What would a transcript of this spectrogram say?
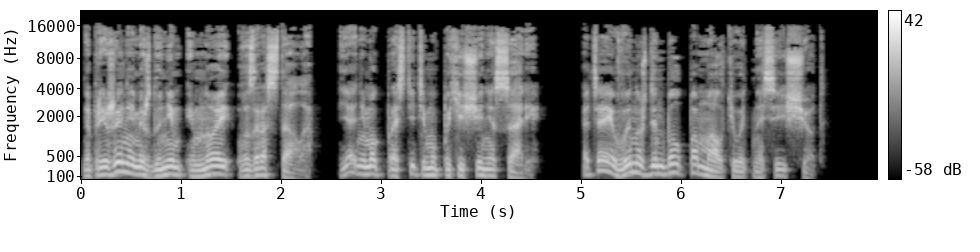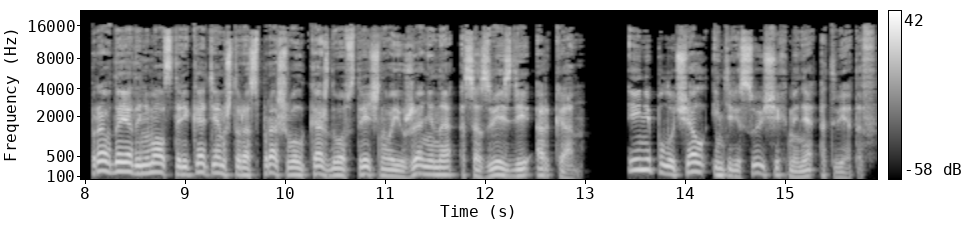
Напряжение между ним и мной возрастало. Я не мог простить ему похищение Сари, хотя и вынужден был помалкивать на сей счет. Правда, я донимал старика тем, что расспрашивал каждого встречного южанина о созвездии Аркан и не получал интересующих меня ответов.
